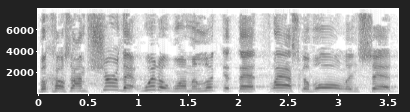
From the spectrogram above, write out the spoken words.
Because I'm sure that widow woman looked at that flask of oil and said,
